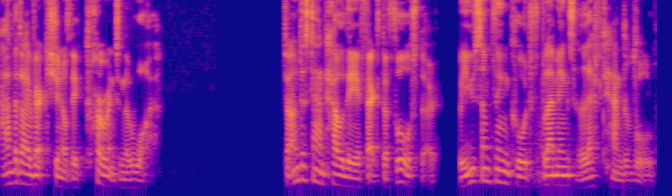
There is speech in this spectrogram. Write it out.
and the direction of the current in the wire. To understand how they affect the force though, we use something called Fleming's left-hand rule,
